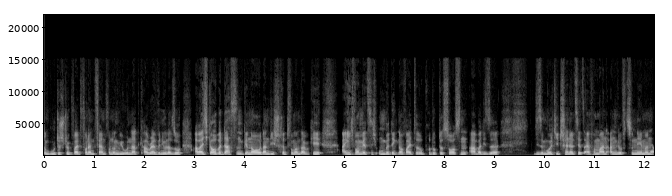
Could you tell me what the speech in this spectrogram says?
ein gutes Stück weit von entfernt von irgendwie 100k Revenue oder so. Aber ich glaube, das sind genau dann die Schritte, wo man sagt, okay, eigentlich wollen wir jetzt nicht unbedingt noch weitere Produkte sourcen, aber diese, diese Multi-Channels jetzt einfach mal in Angriff zu nehmen, ja.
